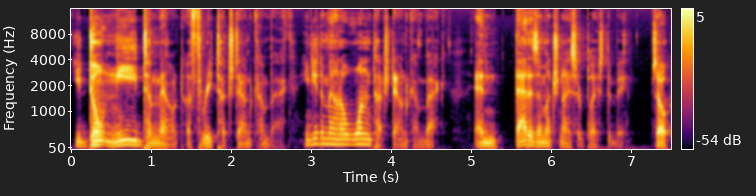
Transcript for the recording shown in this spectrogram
you don't need to mount a three touchdown comeback. You need to mount a one touchdown comeback. And that is a much nicer place to be. So,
